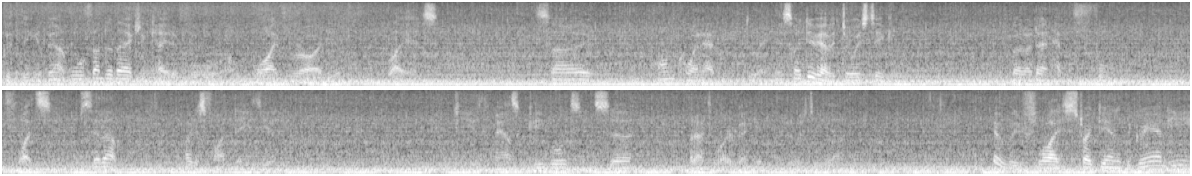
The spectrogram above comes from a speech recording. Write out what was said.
Good thing about War Thunder, they actually cater for a wide variety of players. So I'm quite happy doing this. I do have a joystick, but I don't have a full flight sim set up. I just find it easier to use the mouse and keyboard since uh, I don't have to worry about getting the joystick out. Okay, we fly straight down to the ground here.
